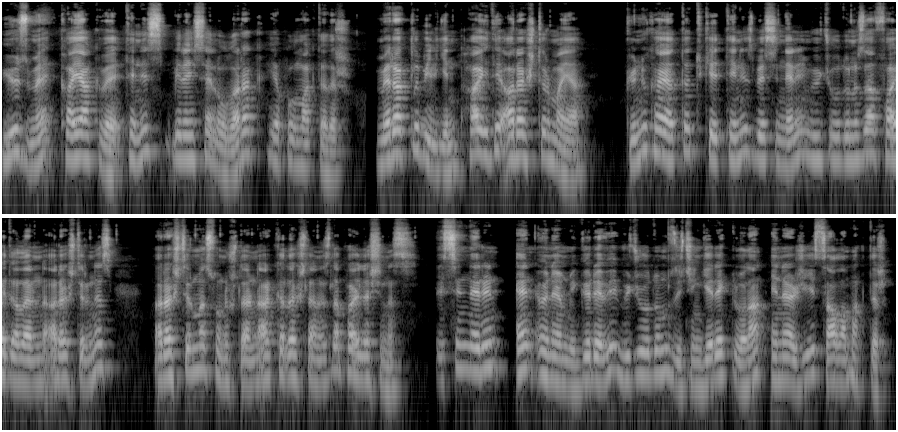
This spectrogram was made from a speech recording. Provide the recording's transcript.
Yüzme, kayak ve tenis bireysel olarak yapılmaktadır. Meraklı bilgin, haydi araştırmaya. Günlük hayatta tükettiğiniz besinlerin vücudunuza faydalarını araştırınız. Araştırma sonuçlarını arkadaşlarınızla paylaşınız. Besinlerin en önemli görevi vücudumuz için gerekli olan enerjiyi sağlamaktır.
